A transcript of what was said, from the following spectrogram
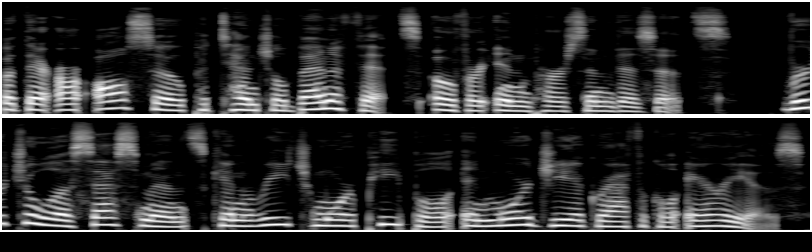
But there are also potential benefits over in person visits. Virtual assessments can reach more people in more geographical areas,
